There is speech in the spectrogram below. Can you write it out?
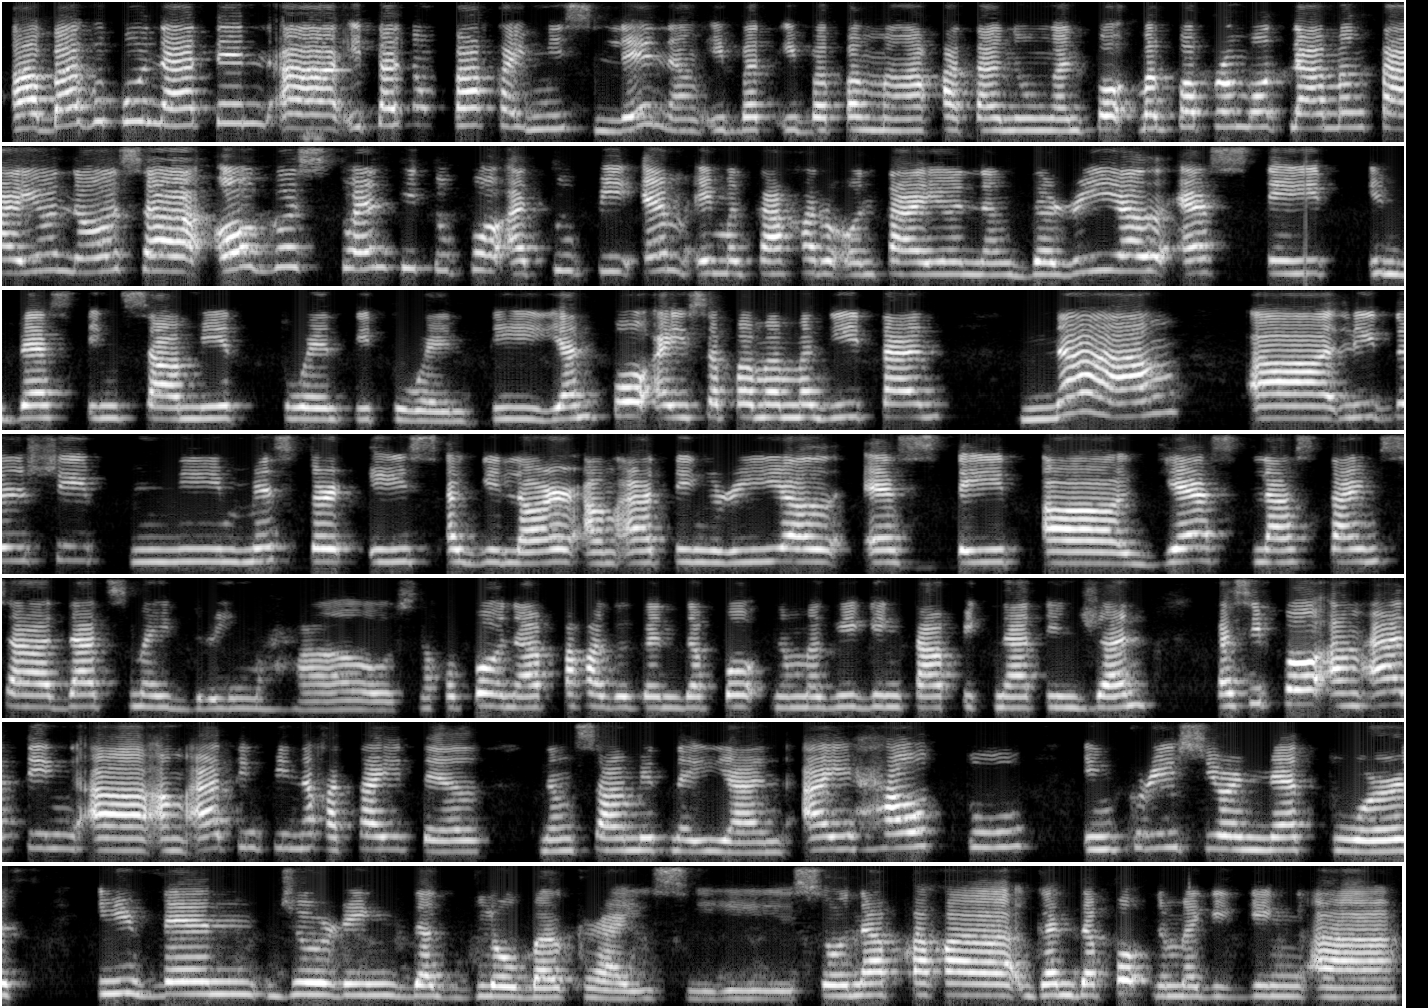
uh, bago po natin uh, itanong pa kay Miss Lynn ang iba't iba pang mga katanungan po, magpo-promote lamang tayo no sa August 22 po at 2 p.m. ay magkakaroon tayo ng The Real Estate Investing Summit 2020. Yan po ay sa pamamagitan ng uh, leadership ni Mr. Ace Aguilar, ang ating real estate uh, guest last time sa That's My Dream House. Naku po, napakagaganda po ng magiging topic natin dyan. Kasi po, ang ating, uh, ang ating pinaka-title ng summit na iyan ay How to Increase Your Net Worth even during the global crisis. So napakaganda po na magiging uh,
